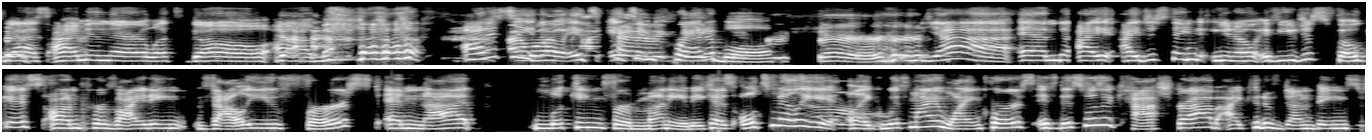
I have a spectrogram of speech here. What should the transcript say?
yes, I'm in there. Let's go. Yeah. Um, honestly, though, it's it's incredible. sure. Yeah, and I I just think you know if you just focus on providing value first and not looking for money because ultimately oh. like with my wine course if this was a cash grab i could have done things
